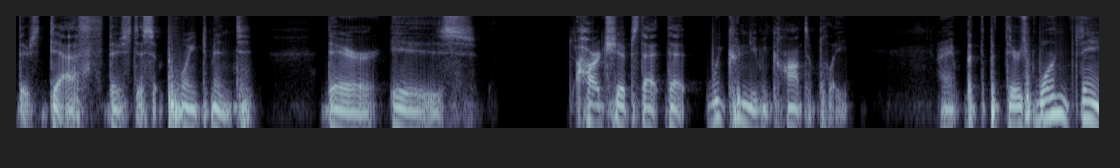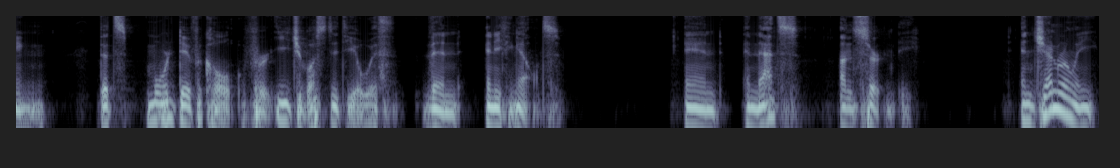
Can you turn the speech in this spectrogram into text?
there's death, there's disappointment, there is hardships that that we couldn't even contemplate. Right? But but there's one thing that's more difficult for each of us to deal with than anything else. And and that's uncertainty. And generally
